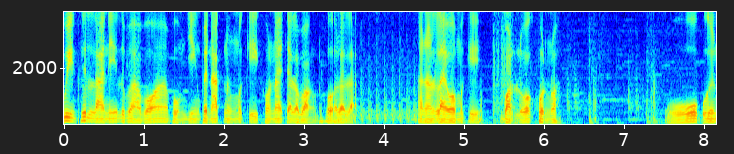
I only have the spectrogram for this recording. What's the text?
วิ่งขึ้นลายนี้หรือเปล่าเพราะว่าผมยิงไปนัดหนึ่งเมื่อกี้เขาน่าจะระวังตัวแล้วแหละอันนั้นอะไรวะเมื่อกี้บอทหรือว่าคนวะโอ้ปืน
